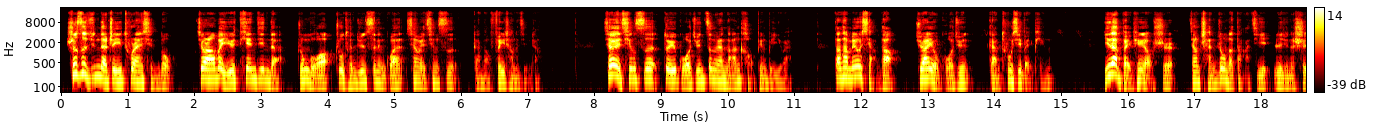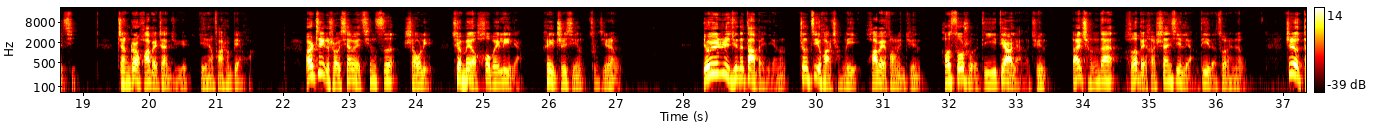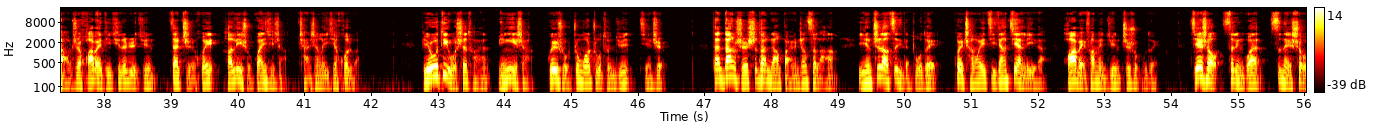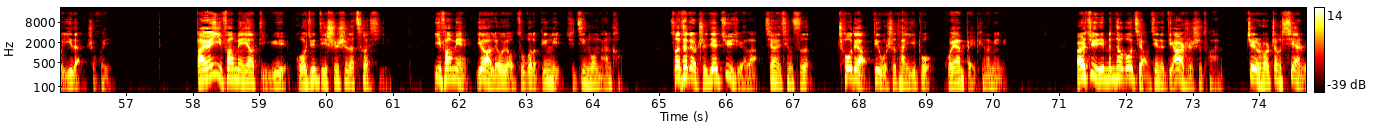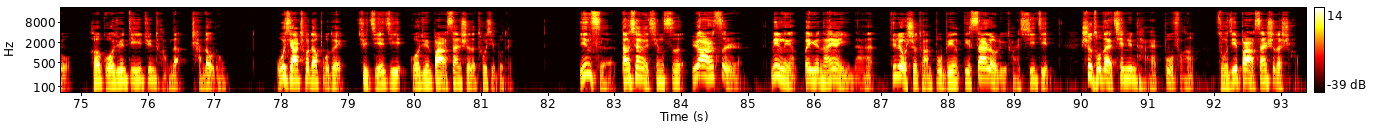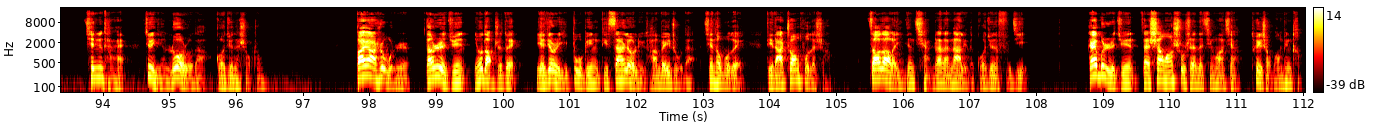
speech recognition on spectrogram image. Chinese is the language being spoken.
十四军的这一突然行动，就让位于天津的中国驻屯军司令官香月清司感到非常的紧张。香月清司对于国军增援南口并不意外，但他没有想到，居然有国军敢突袭北平。一旦北平有失，将沉重的打击日军的士气，整个华北战局也将发生变化。而这个时候，香月清司手里却没有后备力量可以执行阻击任务。由于日军的大本营正计划成立华北方面军和所属的第一、第二两个军来承担河北和山西两地的作战任务，这就导致华北地区的日军在指挥和隶属关系上产生了一些混乱。比如第五师团名义上归属中国驻屯军节制。但当时师团长板垣征四郎已经知道自己的部队会成为即将建立的华北方面军直属部队，接受司令官寺内寿一的指挥。板垣一方面要抵御国军第十师的侧袭，一方面又要留有足够的兵力去进攻南口，所以他就直接拒绝了香月清司抽调第五师团一部回援北平的命令。而距离门头沟较近的第二十师团，这个时候正陷入。和国军第一军团的缠斗中，无暇抽调部队去截击国军八二三师的突袭部队。因此，当香月清司于二十四日命令位于南苑以南第六师团步兵第三十六旅团西进，试图在千军台布防阻击八二三师的时候，千军台就已经落入到国军的手中。八月二十五日，当日军牛岛支队，也就是以步兵第三十六旅团为主的先头部队抵达庄户的时候，遭到了已经抢占在那里的国军的伏击，该部日军在伤亡数十人的情况下退守王坪口，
